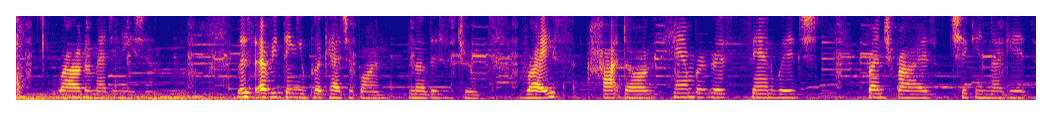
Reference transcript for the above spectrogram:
Wild imagination. List everything you put ketchup on. No, this is true. Rice, hot dogs, hamburgers, sandwich, french fries, chicken nuggets,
